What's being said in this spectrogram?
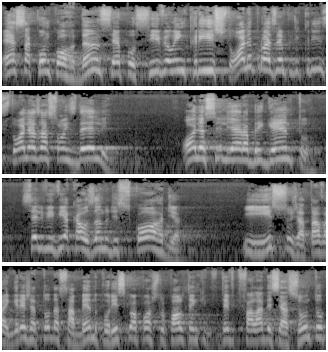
Essa concordância é possível em Cristo. Olha para o exemplo de Cristo, olha as ações dele. Olha se ele era briguento, se ele vivia causando discórdia. E isso já estava a igreja toda sabendo, por isso que o apóstolo Paulo que, teve que falar desse assunto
